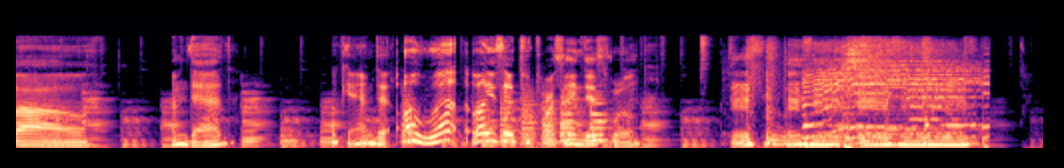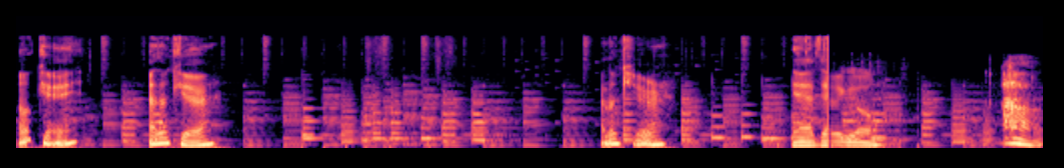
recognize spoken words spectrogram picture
Wow. I'm dead. Okay, I'm dead. Oh, what? Why is there two person in this room? Okay. I don't care. I don't care. Yeah, there we go. Ah.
